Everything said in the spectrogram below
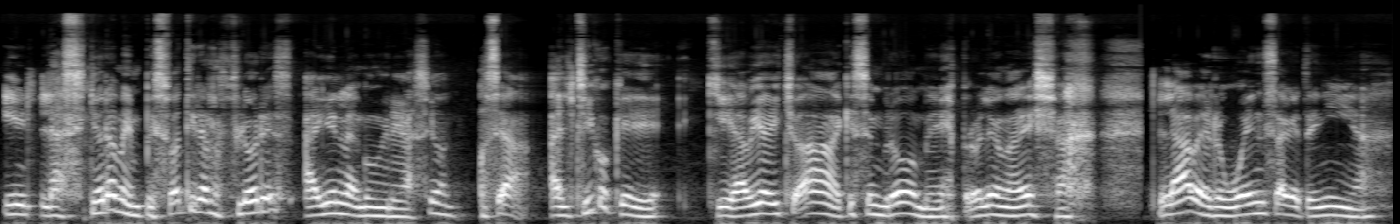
y la señora me empezó a tirar flores ahí en la congregación. O sea, al chico que, que había dicho, ah, que sembró, me es problema de ella. La vergüenza que tenía.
